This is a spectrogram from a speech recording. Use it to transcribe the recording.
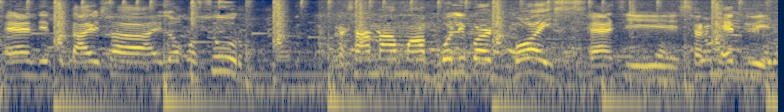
Ayan, dito tayo sa Ilocos Sur. Kasama ang mga Boulevard Boys. Ayan, si Sir Edwin.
